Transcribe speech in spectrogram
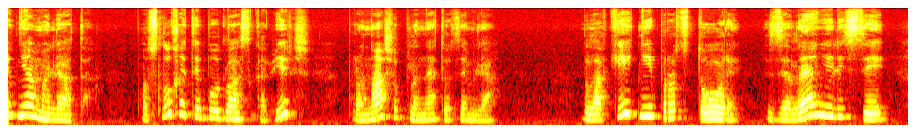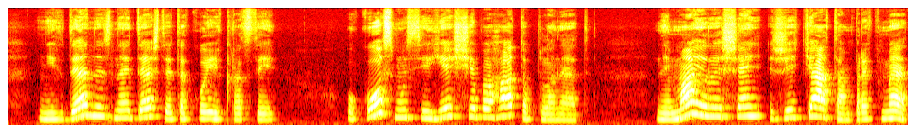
дня, малята! Послухайте, будь ласка, вірш про нашу планету Земля. Блакитні простори, зелені ліси, ніде не знайдеш ти такої краси. У космосі є ще багато планет. Немає лишень життя там прикмет.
